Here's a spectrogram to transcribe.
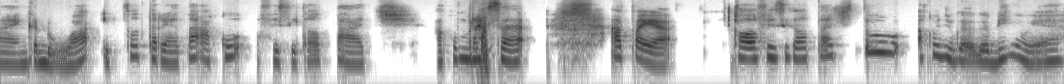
Nah yang kedua itu ternyata aku physical touch. Aku merasa apa ya kalau physical touch tuh aku juga agak bingung ya.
